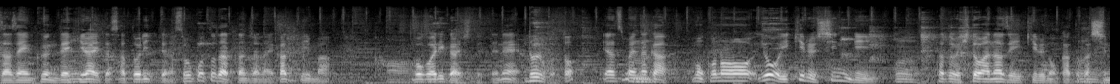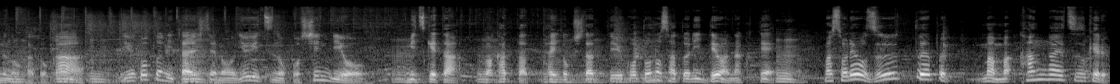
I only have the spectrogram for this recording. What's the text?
座禅組んで開いた悟りっていうのはそういうことだったんじゃないかって今僕は理解しててね。どういうこと？いやつまりなんか、もうこの世を生きる真理、例えば人はなぜ生きるのかとか死ぬのかとか、いうことに対しての唯一のこう真理を見つけた、分かった体得したっていうことの悟りではなくて、ん。まあ、それをずっとやっぱり、まあ、まあ考え続ける。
